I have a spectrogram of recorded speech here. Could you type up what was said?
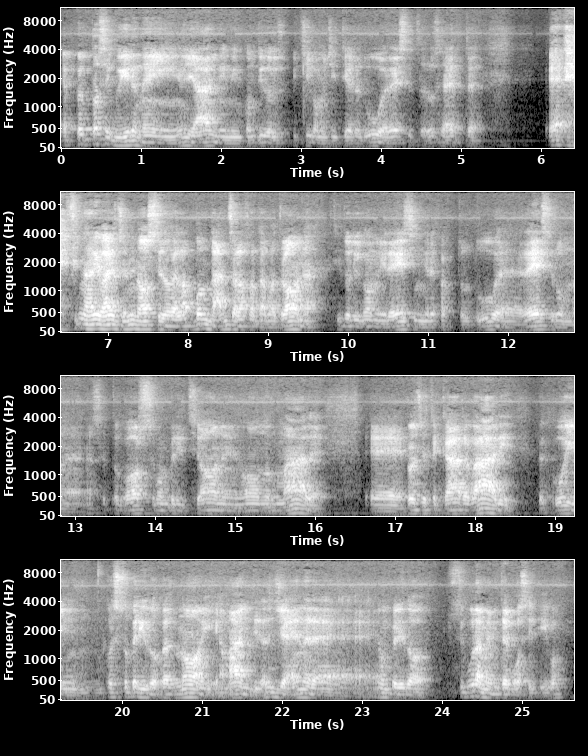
E per proseguire nei, negli anni con titoli su PC come GTR 2, Race 07 e fino ad arrivare ai giorni nostri dove l'abbondanza la fa da padrona, titoli come i Racing, Refactor 2, Race Room, Assetto Corso, competizione o normale, eh, Project Car vari, per cui questo periodo per noi amanti del genere è un periodo sicuramente positivo.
